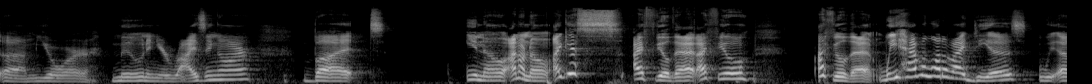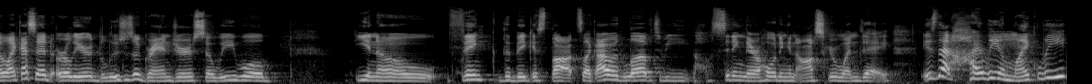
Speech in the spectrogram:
um, your moon and your rising are. But you know, I don't know. I guess I feel that. I feel I feel that. We have a lot of ideas. We uh, like I said earlier, delusions of grandeur, so we will you know, think the biggest thoughts. Like I would love to be sitting there holding an Oscar one day. Is that highly unlikely?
